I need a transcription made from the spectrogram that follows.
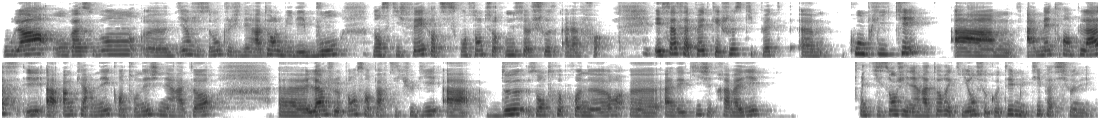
où là, on va souvent euh, dire justement que le générateur, lui, il est bon dans ce qu'il fait quand il se concentre sur une seule chose à la fois. Et ça, ça peut être quelque chose qui peut être euh, compliqué à, mettre en place et à incarner quand on est générateur. Euh, là, je pense en particulier à deux entrepreneurs euh, avec qui j'ai travaillé et qui sont générateurs et qui ont ce côté multipassionné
